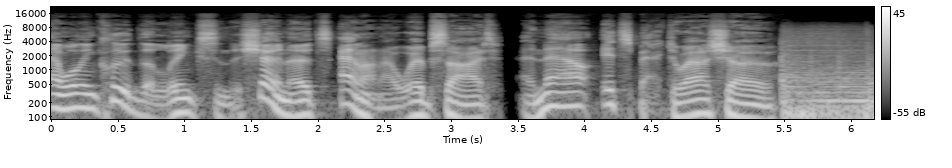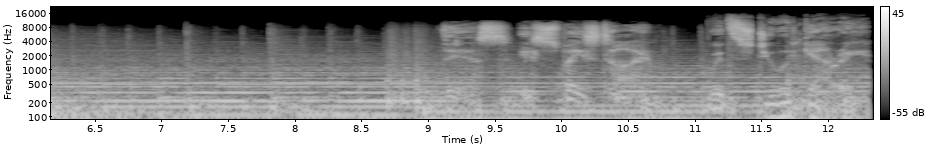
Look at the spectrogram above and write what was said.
and we'll include the links in the show notes and on our website. And now it's back to our show. This is Space Time with Stuart Gary.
